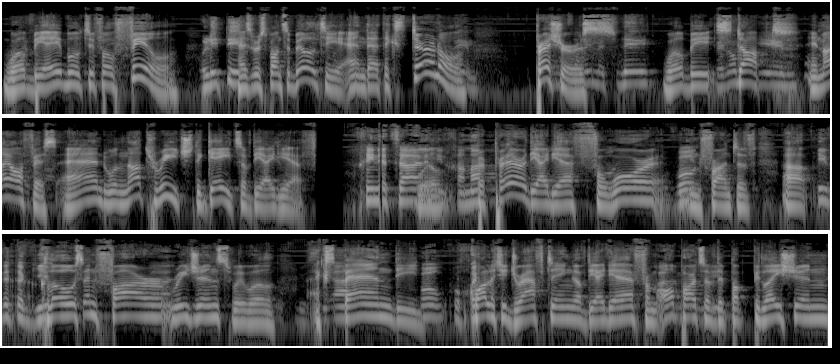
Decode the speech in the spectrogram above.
will be able to fulfill his responsibility and that external pressures will be stopped in my office and will not reach the gates of the IDF. Will prepare the IDF for war in front of uh, close and far regions. We will expand the quality drafting of the IDF from all parts of the population.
